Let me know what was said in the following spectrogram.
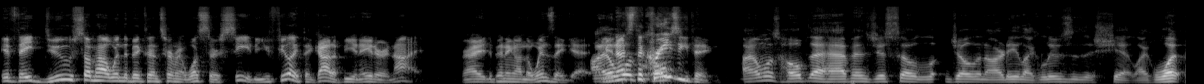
if they do somehow win the Big Ten tournament, what's their seed? Do you feel like they got to be an eight or a nine, right? Depending on the wins they get. I, I mean, that's the hope- crazy thing. I almost hope that happens just so Joe Lunardi like loses his shit. Like what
